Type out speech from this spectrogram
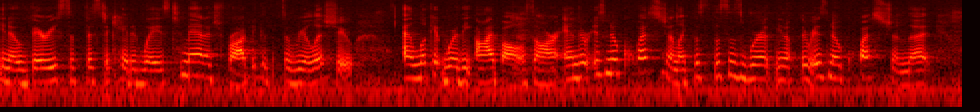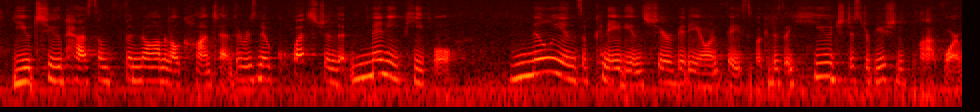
you know, very sophisticated ways to manage fraud because it's a real issue. And look at where the eyeballs are. And there is no question, like this, this is where, you know, there is no question that YouTube has some phenomenal content. There is no question that many people, millions of Canadians share video on Facebook. It is a huge distribution platform.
